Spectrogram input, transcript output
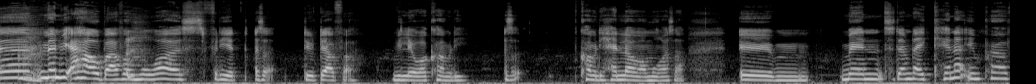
Øh, men vi er her jo bare for at more os, fordi at, altså, det er jo derfor, vi laver comedy. Altså, comedy handler om at more sig. Øh, men til dem, der ikke kender improv,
